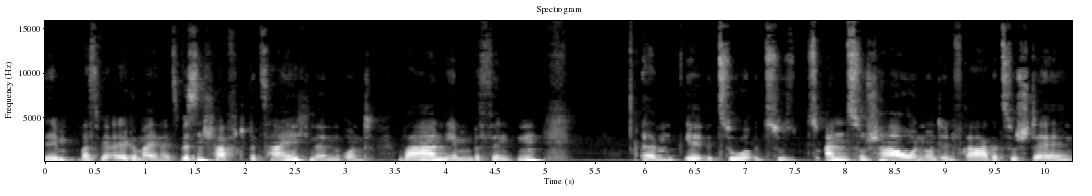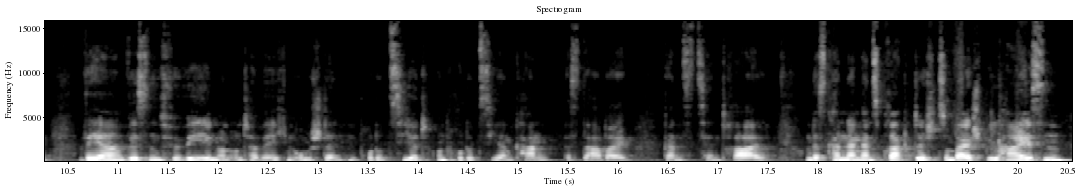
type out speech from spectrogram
dem, was wir allgemein als Wissenschaft bezeichnen und wahrnehmen befinden, ähm, zu, zu, zu, anzuschauen und in Frage zu stellen, wer Wissen für wen und unter welchen Umständen produziert und produzieren kann, ist dabei ganz zentral. Und das kann dann ganz praktisch zum Beispiel heißen,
